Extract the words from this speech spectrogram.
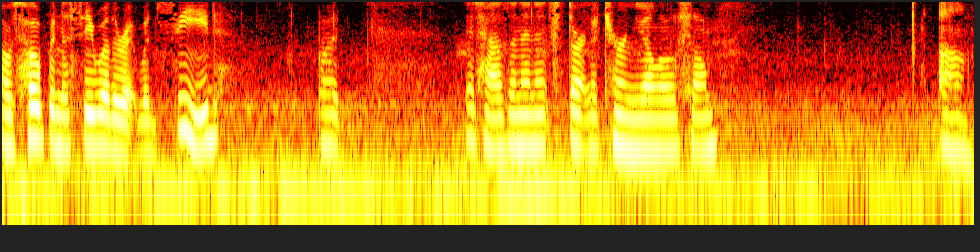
I was hoping to see whether it would seed but it hasn't and it's starting to turn yellow so um,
